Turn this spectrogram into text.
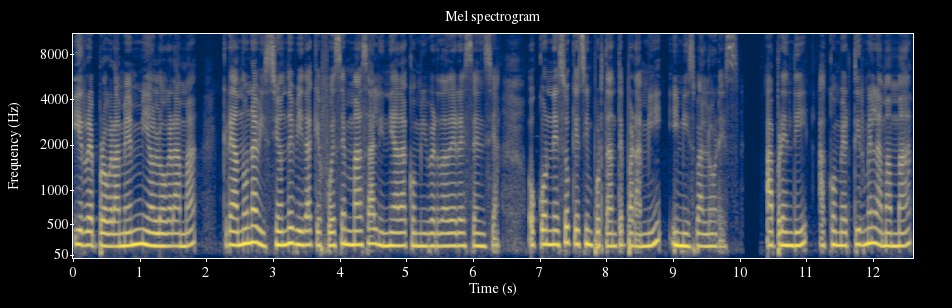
y reprogramé mi holograma creando una visión de vida que fuese más alineada con mi verdadera esencia o con eso que es importante para mí y mis valores. Aprendí a convertirme en la mamá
